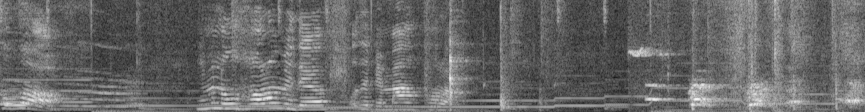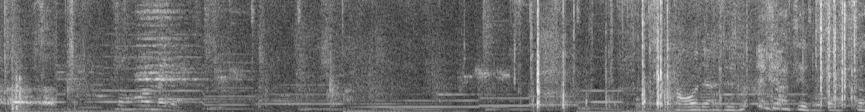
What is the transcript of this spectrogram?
婆婆，你们弄好了没得？我这边马上好了。弄好没得？好，我俩这个，俩这个，走。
